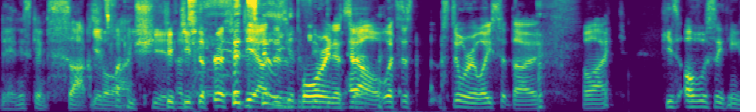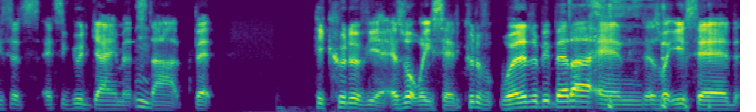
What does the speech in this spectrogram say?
man, this game sucks. Yeah, it's fucking shit 50 the first 50 hours is boring as 50%. hell. Let's just still release it though. Like, he's obviously thinks it's it's a good game at the Mm. start, but he could have, yeah, as what we said, could have worded it a bit better, and as what you said,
